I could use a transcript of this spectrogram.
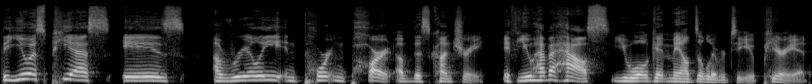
The USPS is a really important part of this country. If you have a house, you will get mail delivered to you, period.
